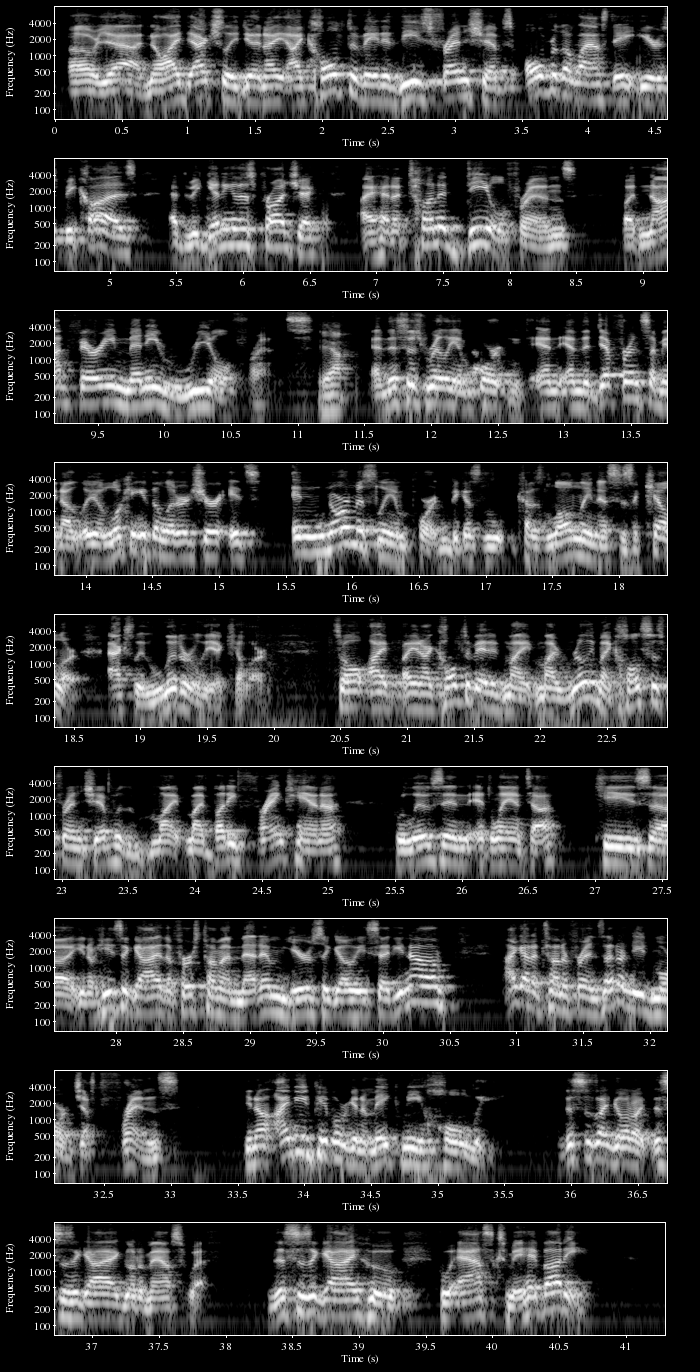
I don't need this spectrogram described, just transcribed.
Oh yeah, no, I actually did. I, I, cultivated these friendships over the last eight years because at the beginning of this project, I had a ton of deal friends, but not very many real friends. Yeah, and this is really important. And and the difference, I mean, looking at the literature, it's enormously important because because loneliness is a killer, actually, literally a killer. So I, I, I cultivated my, my really my closest friendship with my, my buddy Frank Hanna, who lives in Atlanta. He's uh, you know he's a guy. The first time I met him years ago, he said, you know, I got a ton of friends. I don't need more just friends. You know, I need people who are going to make me holy. This is I go to. This is a guy I go to mass with. This is a guy who who asks me, hey buddy,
